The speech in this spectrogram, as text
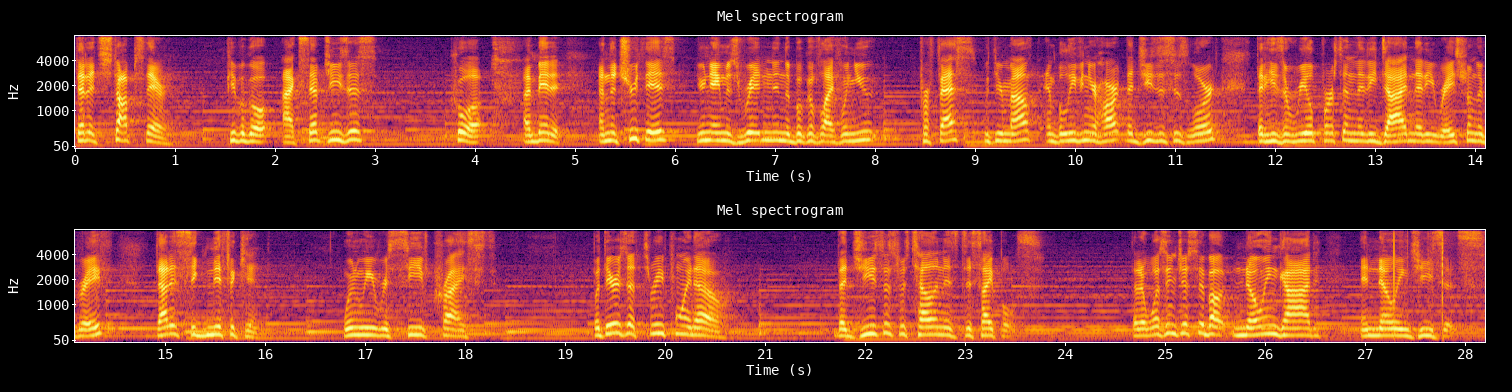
that it stops there. People go, I accept Jesus, cool, I made it. And the truth is, your name is written in the book of life. When you profess with your mouth and believe in your heart that Jesus is Lord, that He's a real person, that He died and that He raised from the grave, that is significant when we receive Christ. But there's a 3.0 that Jesus was telling His disciples that it wasn't just about knowing God and knowing Jesus.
